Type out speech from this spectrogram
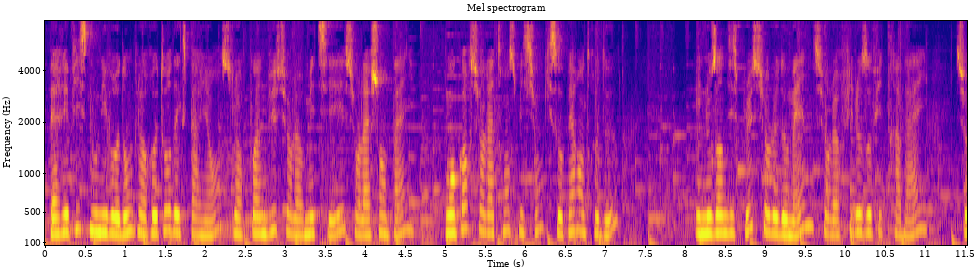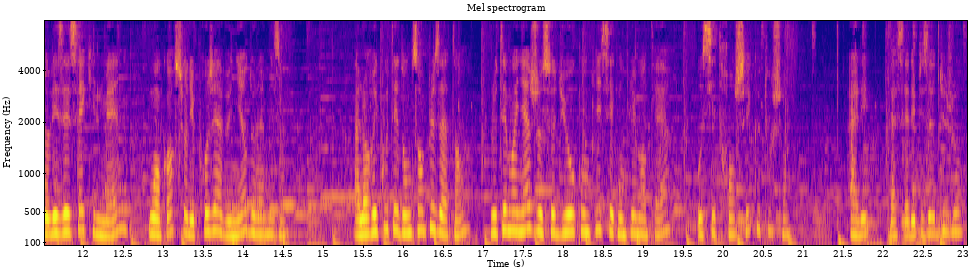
Père et fils nous livrent donc leur retour d'expérience, leur point de vue sur leur métier, sur la champagne, ou encore sur la transmission qui s'opère entre deux, ils nous en disent plus sur le domaine, sur leur philosophie de travail, sur les essais qu'ils mènent ou encore sur les projets à venir de la maison. Alors écoutez donc sans plus attendre le témoignage de ce duo complice et complémentaire, aussi tranché que touchant. Allez, place à l'épisode du jour.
